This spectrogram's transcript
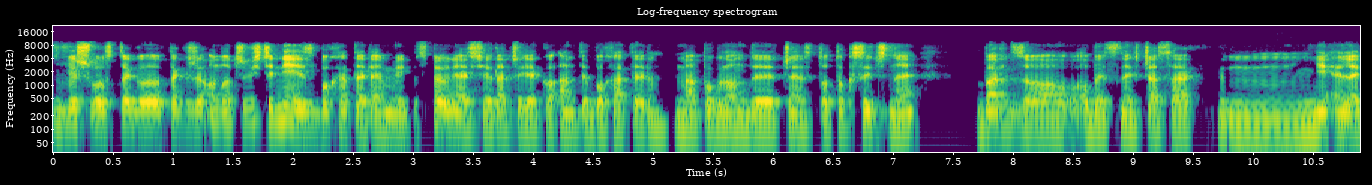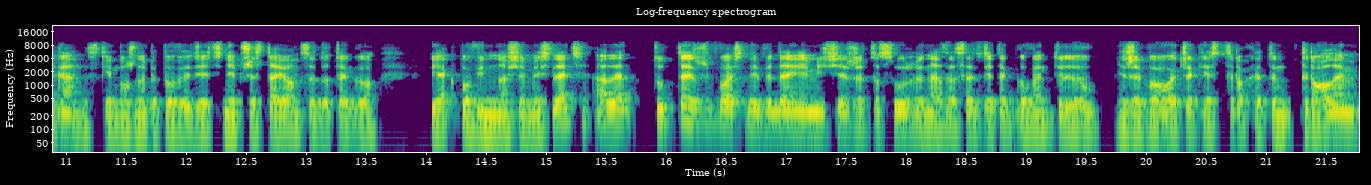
wyszło z tego tak, że on oczywiście nie jest bohaterem, spełnia się raczej jako antybohater, ma poglądy często toksyczne, bardzo obecnych czasach mm, nieeleganckie, można by powiedzieć, nieprzystające do tego, jak powinno się myśleć, ale tu też właśnie wydaje mi się, że to służy na zasadzie tego wentylu, że Wołeczek jest trochę tym trolem,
